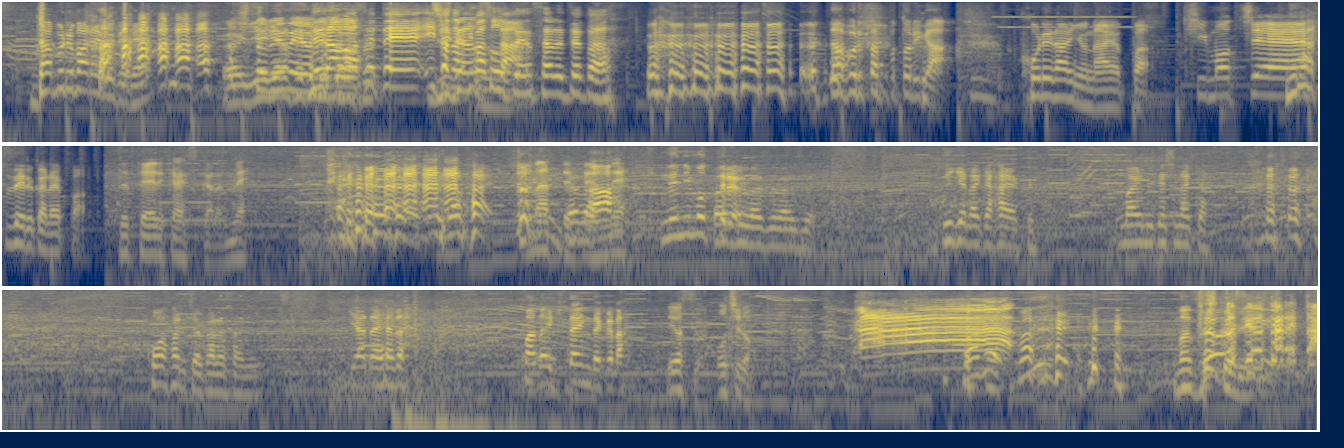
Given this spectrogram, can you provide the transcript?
ダブルバレルでね。一 人目よ狙わせていただきました。されてた。ダブルタップトリガこれなんよなやっぱ。ー気持ちいい。2発出るからやっぱ。絶対やり返すからね。やばい。待っててあね根に持ってる。まずいまずい逃げなきゃ早く。前抜けしなきゃ。壊されちゃうからさんに。やだやだ。まだ行きたいんだから。よし落ちろ。あまずいまずい。まず一人ーされた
